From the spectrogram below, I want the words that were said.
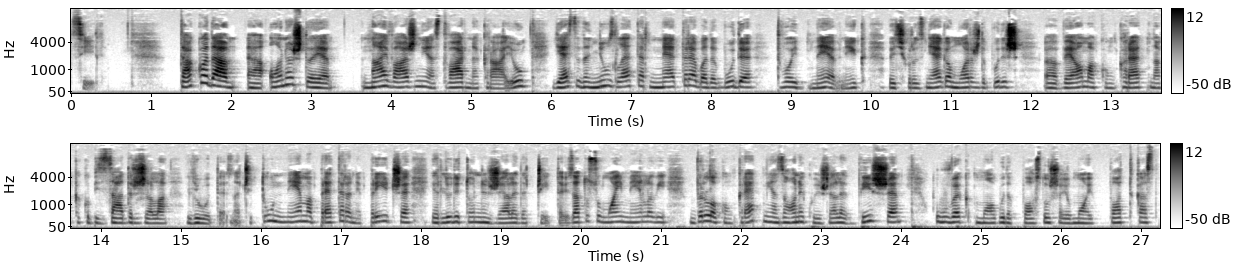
cilj. Tako da ono što je najvažnija stvar na kraju jeste da newsletter ne treba da bude tvoj dnevnik, već kroz njega moraš da budeš veoma konkretna kako bi zadržala ljude. Znači tu nema preterane priče jer ljudi to ne žele da čitaju. Zato su moji mailovi vrlo konkretni, a za one koji žele više uvek mogu da poslušaju moj podcast.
